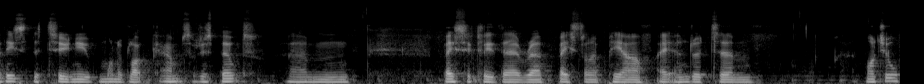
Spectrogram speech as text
these are the two new monoblock amps I've just built. Um, basically, they're uh, based on a PR800 um, module,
